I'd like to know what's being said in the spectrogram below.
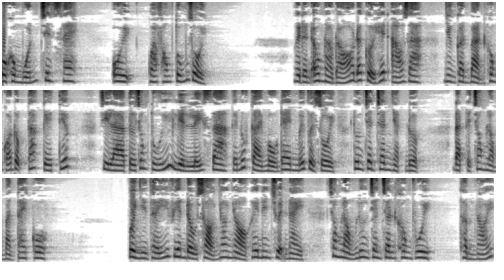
Cô không muốn trên xe. Ôi, quá phóng túng rồi. Người đàn ông nào đó đã cởi hết áo ra, nhưng căn bản không có động tác kế tiếp, chỉ là từ trong túi liền lấy ra cái nút cài màu đen mới vừa rồi Lương chân chân nhặt được, đặt ở trong lòng bàn tay cô. Vừa nhìn thấy viên đầu sỏ nho nhỏ gây nên chuyện này, trong lòng Lương chân chân không vui, thầm nói,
